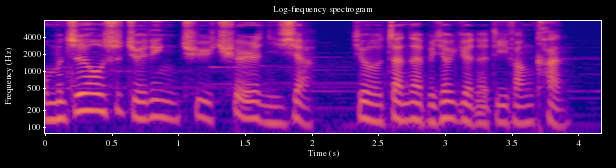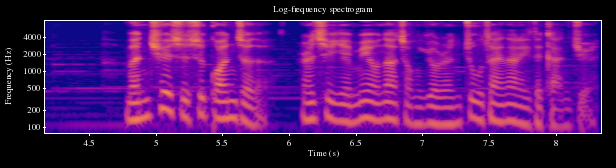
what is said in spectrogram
我们之后是决定去确认一下，就站在比较远的地方看。门确实是关着的，而且也没有那种有人住在那里的感觉，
